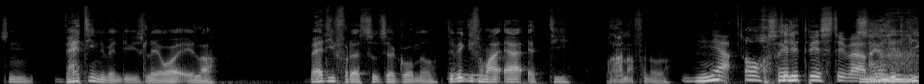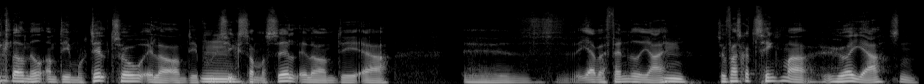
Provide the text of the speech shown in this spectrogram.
sådan, hvad de nødvendigvis laver, eller hvad de får deres tid til at gå med. Det vigtige for mig er, at de brænder for noget. Mhm. Ja. Åh, Og oh, så det er det bedste i Så verden. er jeg lidt ligeglad med, om det er modeltog, eller om det er politik Mm. som mig selv, eller om det er, øh, ja, hvad fanden ved jeg. Mm. Så jeg kunne faktisk godt tænke mig at høre jer, sådan,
